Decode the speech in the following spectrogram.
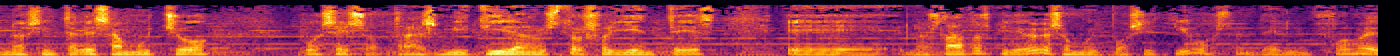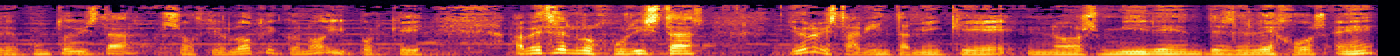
nos interesa mucho pues eso, transmitir a nuestros oyentes eh, los datos que yo creo que son muy positivos del informe desde el punto de vista sociológico, ¿no? Y porque a veces los juristas, yo creo que está bien también que nos miren desde lejos ¿eh?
